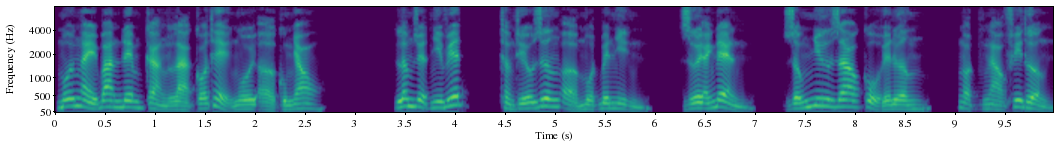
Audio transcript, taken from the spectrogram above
mỗi ngày ban đêm càng là có thể ngồi ở cùng nhau. Lâm Duyệt Nhi viết, thẩm thiếu dương ở một bên nhìn, dưới ánh đèn, giống như dao cổ huyền ương, ngọt ngào phi thường.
